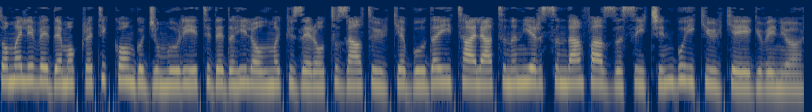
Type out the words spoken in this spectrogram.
Somali ve Demokratik Kongo Cumhuriyeti de dahil olmak üzere 36 ülke buğday ithalatının yarısından fazlası için bu iki ülkeye güveniyor.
